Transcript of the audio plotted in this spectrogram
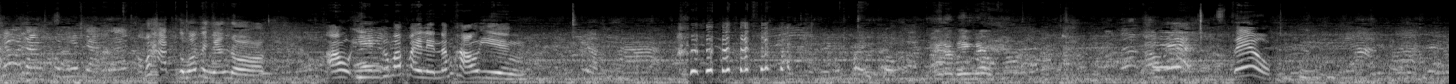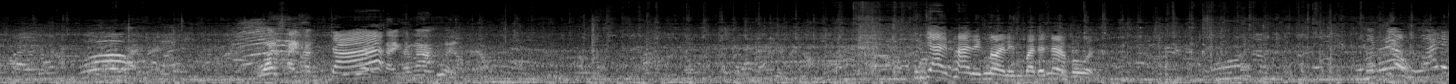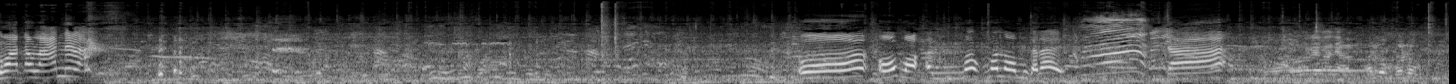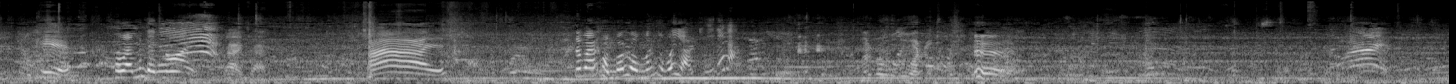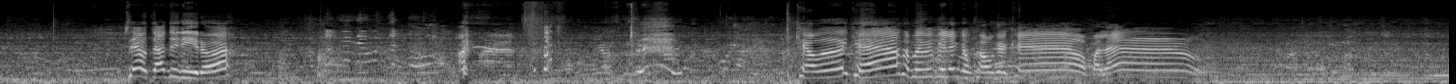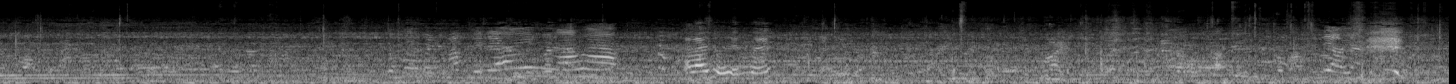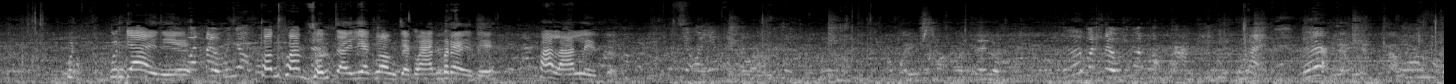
เจ้าดังคนนี้ดังเลยมาหัดก็ว่าเป็นหยังดอก เอาอิงก็ว่าไปเล่นน้ำเขาเองให้น้ำเองเร็วเร็วว่าใส่ข้างจ๊ะใส่ข้างหน้าด้วย คุณยายพาเด็กหน่อยเล่นบาดาน่าบอลมันเปรี้ยวหัวกอดเอาร้านเนี่ยแหละ โอ้โอ้บอกอันว่าว่าลมก็ได้จ้าอะไรมาเดี๋ยวเอาลงหัวลงโอเคเพราะว่ามันเด็กน้อยได้ใช่ไปแต่ว่าคำว่าลมมันก็ว่าอยากคิดอะมันก็หมดหรอกเออเซลจ้าดีๆเด้อ แควเอ้ยแควทำไมไม่ไปเล่นกับเขาแกแควไปแล้วอะไรถึงเห็นไหมเดี๋ยวอย่างคุณคุณยายนี่วันเติมไม่ยอมทนความสนใจเรียกร้องจากร้านไม่ได้เด้ผ้าร้านเลยจ้ะเดี๋ยวยังไง เออวันเติมไม่ยอมของสามไหนเออ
